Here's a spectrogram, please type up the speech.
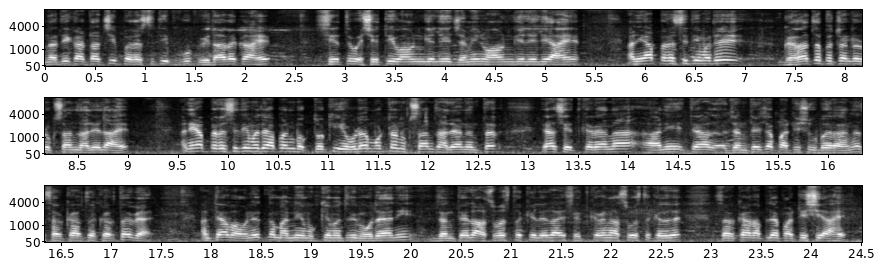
नदीकाठाची परिस्थिती खूप विदारक आहे. शेत शेती वाहून गेली जमीन वाहून गेलेली आहे. आणि या परिस्थितीमध्ये घराचं प्रचंड नुकसान झालेलं आहे. आणि या परिस्थितीमध्ये आपण बघतो की एवढं मोठं नुकसान झाल्यानंतर त्या शेतकऱ्यांना आणि त्या जनतेच्या पाठीशी उभं राहणं सरकारचं कर्तव्य आहे. आणि त्या भावनेतनं माननीय मुख्यमंत्री मोदयांनी जनतेला अस्वस्थ केलेलं आहे शेतकऱ्यांना अस्वस्थ केलेलं आहे. सरकार आपल्या पाठीशी आहे.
